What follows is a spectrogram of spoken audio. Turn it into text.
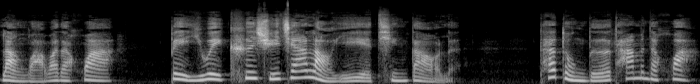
浪娃娃的话被一位科学家老爷爷听到了，他懂得他们的话，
